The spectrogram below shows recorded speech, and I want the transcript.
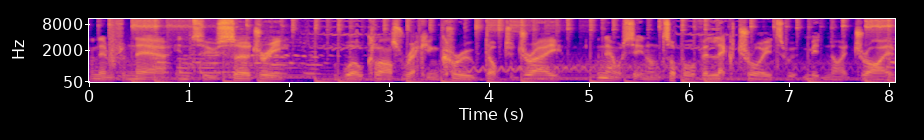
And then from there into Surgery, world class Wreckin Crew, Dr. Dre. And now we're sitting on top of Elektroids with Midnight Drive,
